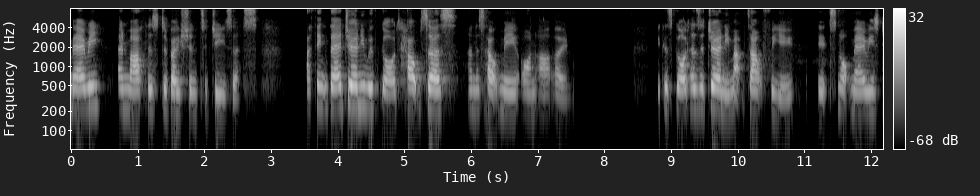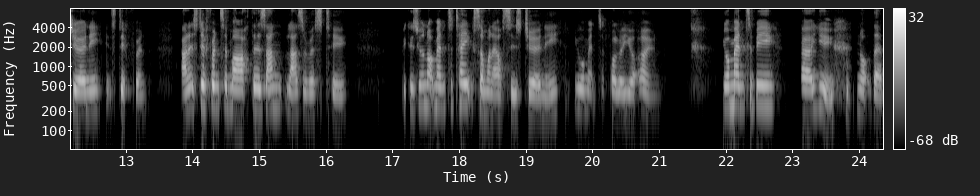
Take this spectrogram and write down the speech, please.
Mary and Martha's devotion to Jesus. I think their journey with God helps us and has helped me on our own. Because God has a journey mapped out for you. It's not Mary's journey, it's different. And it's different to Martha's and Lazarus too. Because you're not meant to take someone else's journey, you're meant to follow your own. You're meant to be uh, you, not them.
